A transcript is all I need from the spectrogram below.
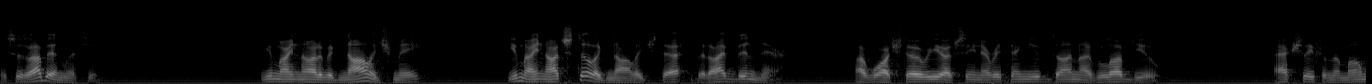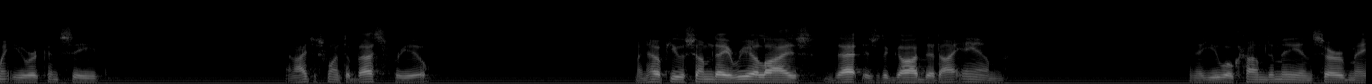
He says, I've been with you. You might not have acknowledged me. You might not still acknowledge that, but I've been there. I've watched over you. I've seen everything you've done. I've loved you. Actually, from the moment you were conceived. And I just want the best for you. And hope you someday realize that is the God that I am. And that you will come to me and serve me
